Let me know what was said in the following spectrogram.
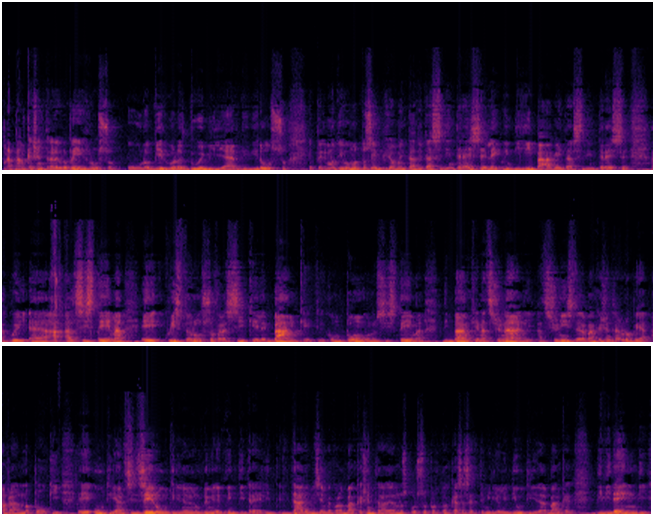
la Banca Centrale Europea in rosso 1,2 miliardi di rosso e per il motivo molto semplice ha aumentato i tassi di interesse e lei quindi li paga i tassi di interesse quel, eh, al sistema e questo rosso farà sì che le banche che compongono il sistema di banche nazionali azioniste della Banca Centrale Europea avranno pochi eh, utili, anzi zero utili nel 2023. L'Italia mi sembra con la Banca Centrale l'anno scorso portò a casa 7 milioni di utili dalla banca, dividendi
